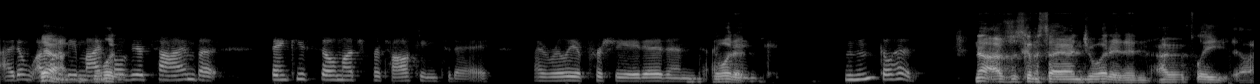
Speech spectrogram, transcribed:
I don't Yeah, I want to be mindful of your time, but thank you so much for talking today. I really appreciate it and I it. think hmm go ahead. No, I was just going to say I enjoyed it, and hopefully, uh,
